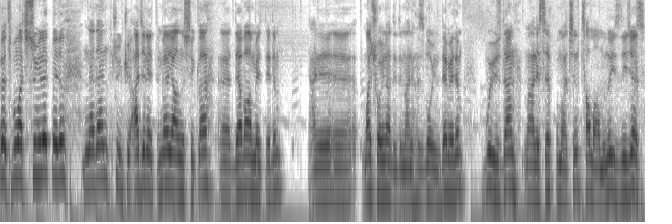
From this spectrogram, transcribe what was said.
Evet bu maçı simüle etmedim. Neden? Çünkü acele ettim ve yanlışlıkla e, devam et dedim. Yani e, maç oyna dedim hani hızlı oyun demedim. Bu yüzden maalesef bu maçın tamamını izleyeceğiz.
